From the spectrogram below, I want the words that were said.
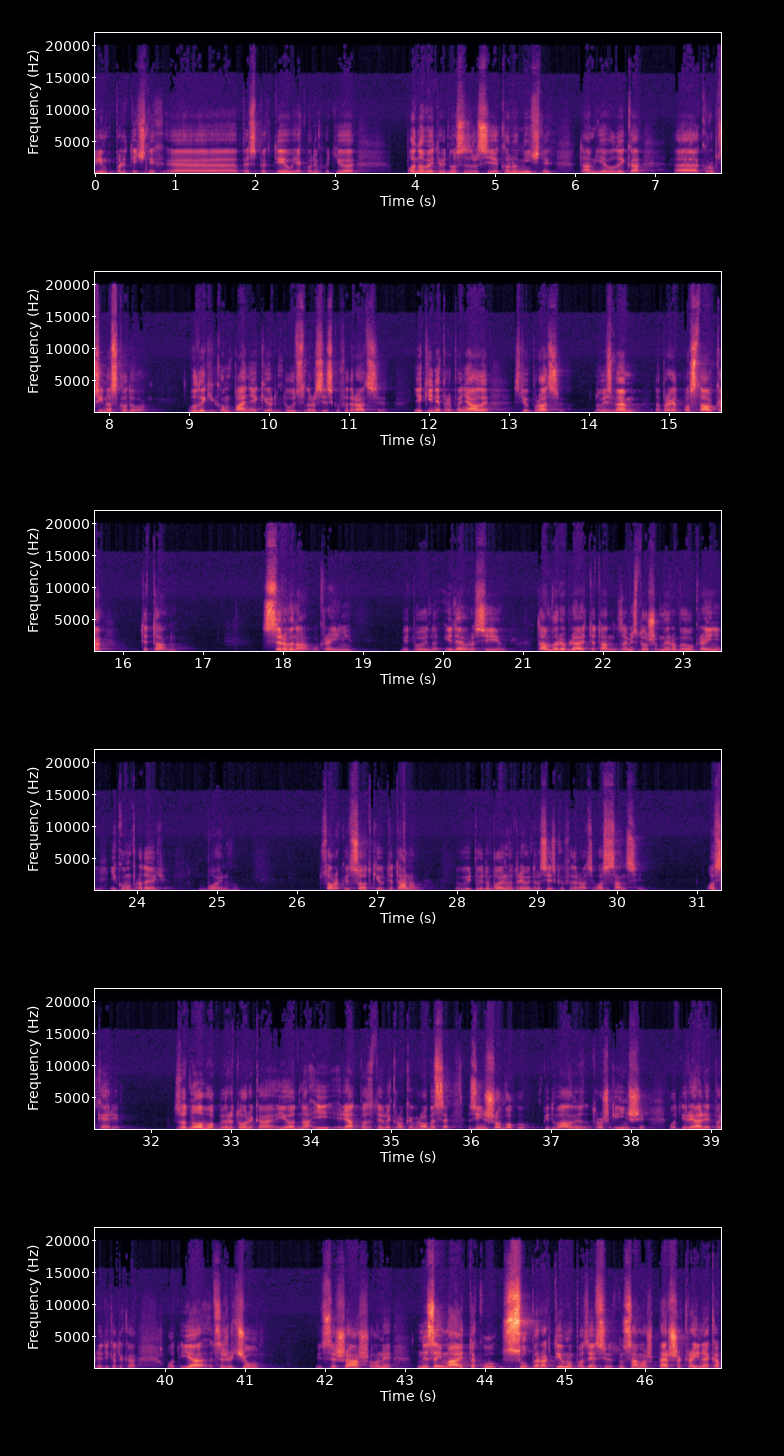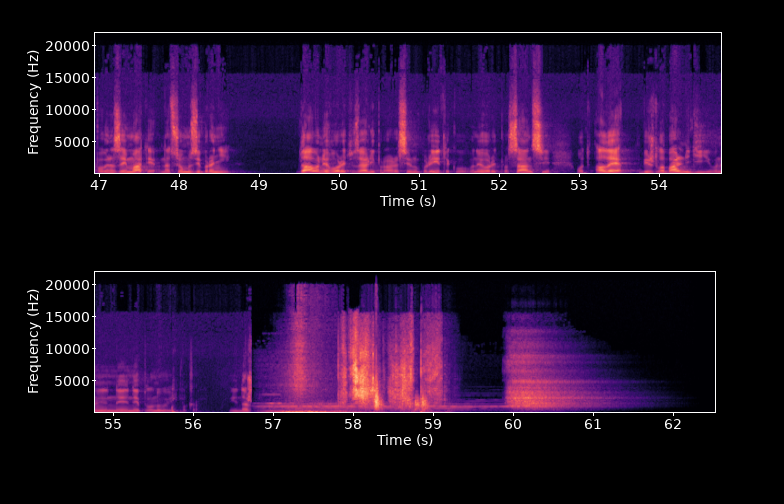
крім політичних е, перспектив, як вони б хотіли поновити відносини з Росією економічних, там є велика е, корупційна складова. Великі компанії, які орієнтуються на Російську Федерацію, які не припиняли співпрацю. Ну, візьмемо, наприклад, поставка титану. Сировина в Україні, відповідно, іде в Росію, там виробляють титан, замість того, щоб ми робили в Україні. І кому продають? Боїнгу. 40% титану, відповідно, Боїнг отримують від Російської Федерації. Ось санкції. Ось Керрі. З одного боку риторика і одна, і ряд позитивних кроків робиться, з іншого боку, підвалини трошки інші. От і реалія політика така. От і я це ж відчув від США, що вони не займають таку суперактивну позицію, ну саме ж перша країна, яка повинна займати на цьому зібранні. Да, вони говорять взагалі про агресивну політику, вони говорять про санкції, от, але більш глобальні дії вони не, не планують поки. І, на Ah!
